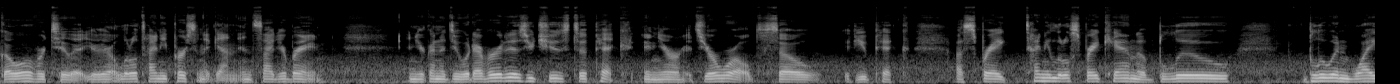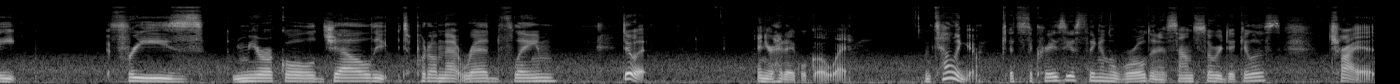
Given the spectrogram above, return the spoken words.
Go over to it. You're a little tiny person again inside your brain. and you're going to do whatever it is you choose to pick in your it's your world. So if you pick a spray tiny little spray can of blue blue and white freeze miracle gel to put on that red flame, do it. And your headache will go away. I'm telling you, it's the craziest thing in the world and it sounds so ridiculous. Try it.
